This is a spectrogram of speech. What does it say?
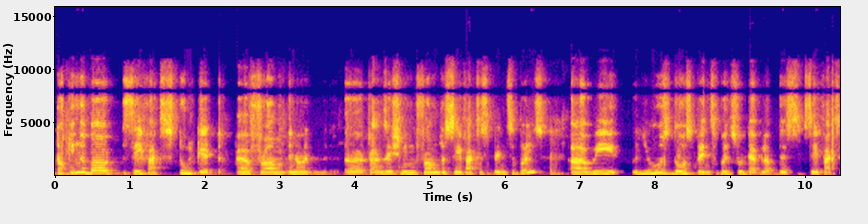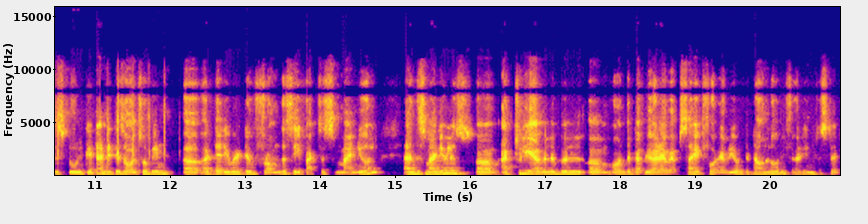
talking about Safe Access Toolkit uh, from, you know, uh, transitioning from the Safe Access principles, uh, we use those principles to develop this Safe Access Toolkit and it has also been uh, a derivative from the Safe Access Manual. And this manual is uh, actually available um, on the WRI website for everyone to download if you're interested.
